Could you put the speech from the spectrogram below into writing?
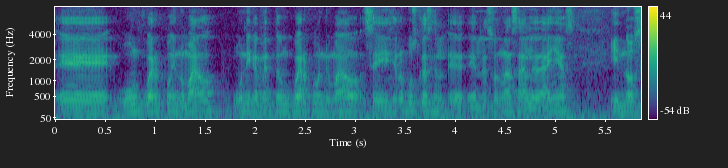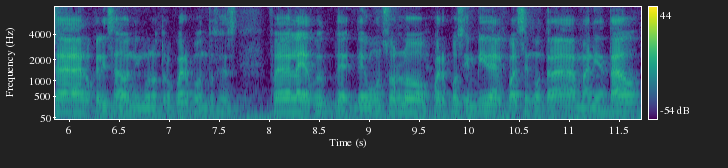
eh, un cuerpo inhumado, únicamente un cuerpo inhumado, se hicieron búsquedas en, las zonas aledañas y no se ha localizado ningún otro cuerpo, entonces fue el hallazgo de, un solo cuerpo sin vida, el cual se encontraba maniatado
